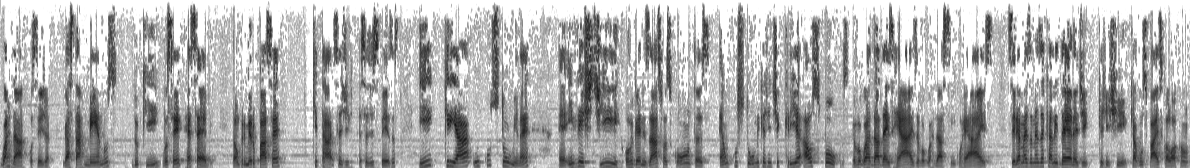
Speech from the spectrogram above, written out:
guardar, ou seja, gastar menos do que você recebe. Então, o primeiro passo é quitar essas, essas despesas e criar um costume, né? É, investir, organizar suas contas é um costume que a gente cria aos poucos. Eu vou guardar 10 reais, eu vou guardar 5 reais. Seria mais ou menos aquela ideia né, de que a gente, que alguns pais colocam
